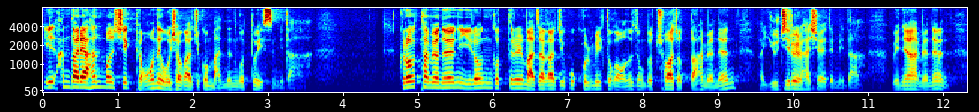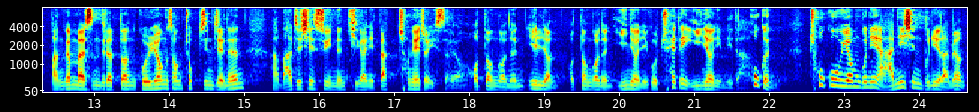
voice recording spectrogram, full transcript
일- 한 달에 한 번씩 병원에 오셔가지고 맞는 것도 있습니다. 그렇다면은 이런 것들을 맞아 가지고 골밀도가 어느 정도 좋아졌다 하면은 아, 유지를 하셔야 됩니다. 왜냐하면은 방금 말씀드렸던 골 형성 촉진제는 아, 맞으실 수 있는 기간이 딱 정해져 있어요. 어떤 거는 1년, 어떤 거는 2년이고 최대 2년입니다. 혹은 초고 위험군이 아니신 분이라면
